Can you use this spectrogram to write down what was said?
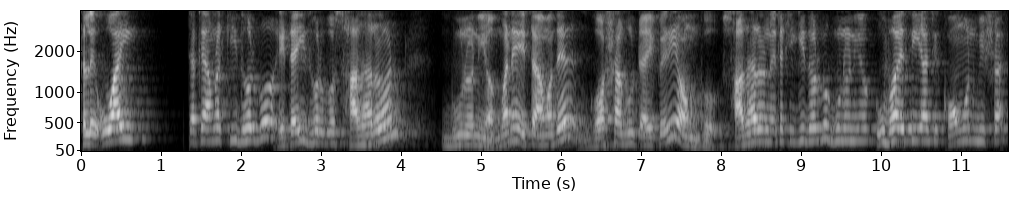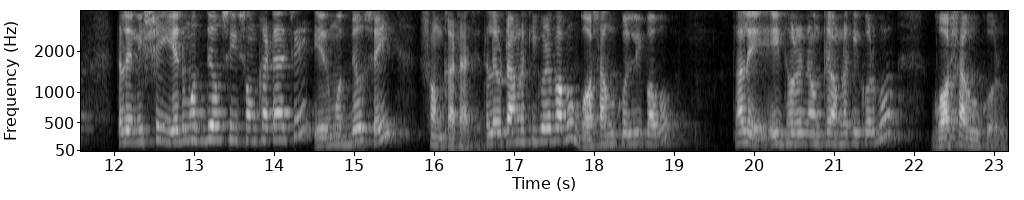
তাহলে ওয়াইটাকে আমরা কি ধরবো? এটাই ধরবো সাধারণ গুণনীয়ক। মানে এটা আমাদের গসাগু টাইপেরই অঙ্ক। সাধারণ এটাকে কি ধরবো? গুণনীয়ক। উভয়তেই আছে কমন বিষয়। তাহলে নিশ্চয়ই এর মধ্যেও সেই সংখ্যাটা আছে, এর মধ্যেও সেই সংখ্যাটা আছে। তাহলে ওটা আমরা কি করে পাবো? গসাগু করলেই পাবো। তাহলে এই ধরনের অঙ্কে আমরা কি করব? গসাগু করব।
